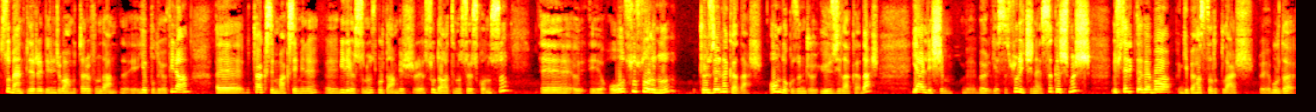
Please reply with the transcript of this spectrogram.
su bentleri 1. Mahmut tarafından yapılıyor filan. Taksim Maksimini biliyorsunuz buradan bir su dağıtımı söz konusu. O su sorunu çözene kadar 19. yüzyıla kadar yerleşim e, bölgesi sur içine sıkışmış. Üstelik de veba gibi hastalıklar e, burada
